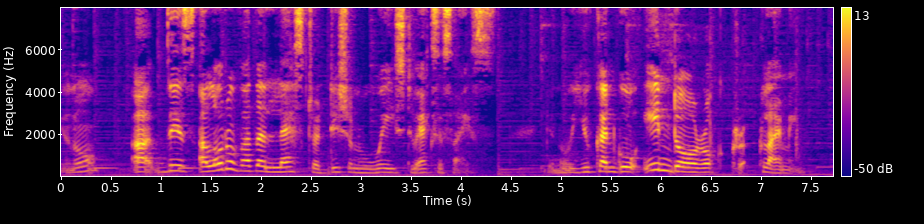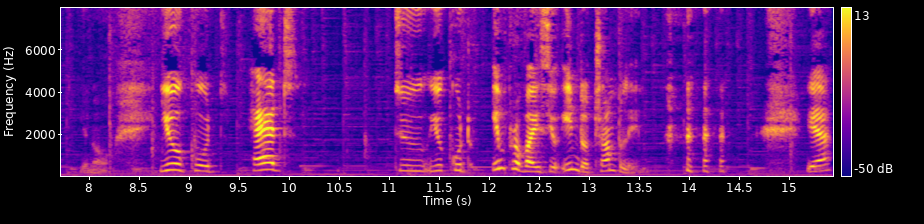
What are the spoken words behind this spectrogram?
you know. Uh, there's a lot of other less traditional ways to exercise. You know, you can go indoor rock climbing. You know, you could head to, you could improvise your indoor trampoline. yeah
